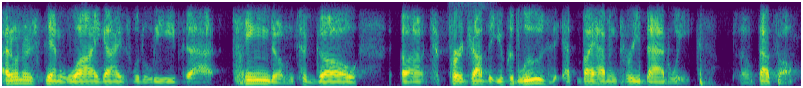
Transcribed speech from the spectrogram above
I don't understand why guys would leave that kingdom to go uh, to, for a job that you could lose by having three bad weeks. So that's all.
